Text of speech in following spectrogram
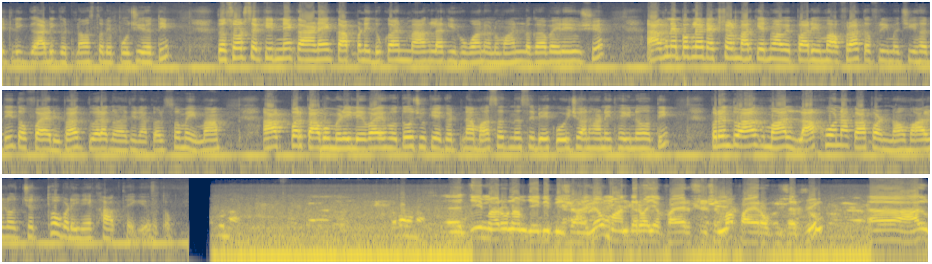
જેટલી ગાડી ઘટના સ્થળે પહોંચી હતી. તો શોર્ટ સર્કિટને કારણે કાપડની દુકાનમાં આગ લાગી હોવાનું અનુમાન લગાવાઈ રહ્યું છે. આગને પગલે ટેક્સટાઇલ માર્કેટમાં વેપારીઓમાં અફરાતફરી મચી હતી તો ફાયર વિભાગ દ્વારા ગણતરીના સમયમાં આગ પર કાબુ મેળવી લેવાયો હતો, જો કે ઘટનામાં સદનસીબે કોઈ જાનહાનિ થઈ ન હતી, પરંતુ આગમાં લાખોના કાપડનો માલનો જથ્થો બળીને ખાક થઈ ગયો હતો. જી, મારું નામ જયદીપ ઈશાણી છે. હું માનદરવાજા ફાયર સ્ટેશનમાં ફાયર ઓફિસર છું. હાલ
